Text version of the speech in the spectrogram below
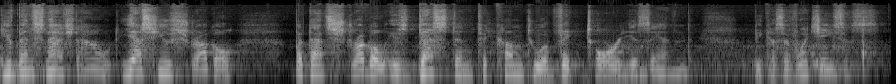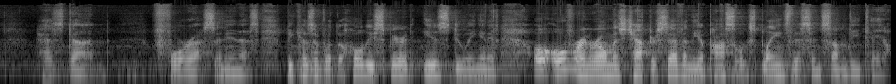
You've been snatched out. Yes, you struggle, but that struggle is destined to come to a victorious end because of what Jesus has done for us and in us because of what the Holy Spirit is doing in us. Oh, over in Romans chapter 7, the apostle explains this in some detail.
